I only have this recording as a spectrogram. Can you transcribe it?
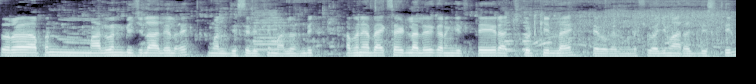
तर आपण मालवण बीचला आलेलो आहे. मला दिसेल इथे मालवण बीच आपण या बॅक साईडला आलो आहे कारण की तिथे राजकोट किल्ला आहे. ते बघा तुम्हाला शिवाजी महाराज दिसतील.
